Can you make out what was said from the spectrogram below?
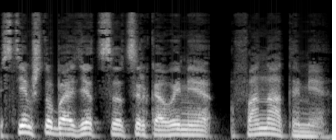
С тем, чтобы одеться цирковыми фанатами.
